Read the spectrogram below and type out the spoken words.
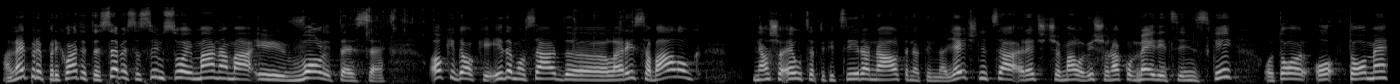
Ali najprije prihvatite sebe sa svim svojim manama i volite se. Okidoki, idemo sad e, Larisa Balog, naša EU certificirana alternativna liječnica. Reći će malo više onako medicinski o, o tome,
